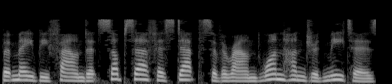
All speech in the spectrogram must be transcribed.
but may be found at subsurface depths of around 100 meters.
